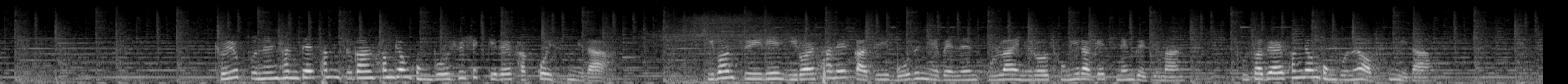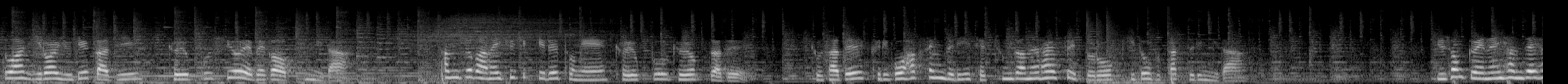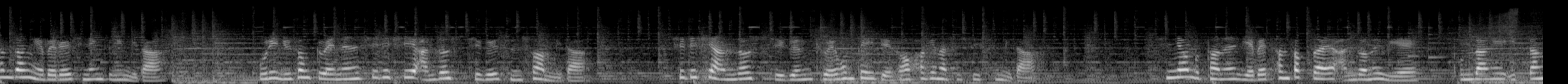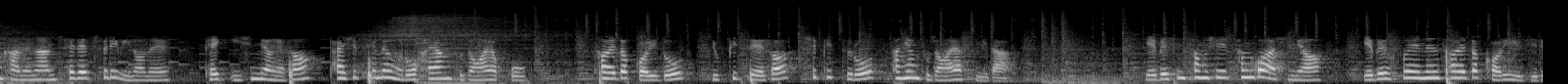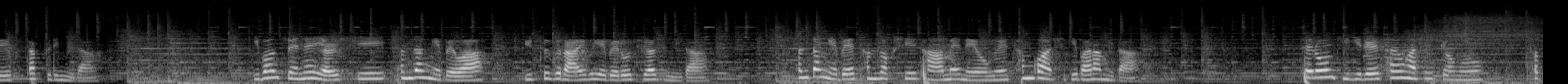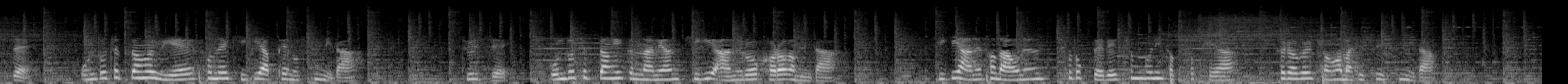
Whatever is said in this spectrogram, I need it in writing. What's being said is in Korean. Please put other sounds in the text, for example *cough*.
교육부는 현재 3주간 성경 공부 휴식기를 갖고 있습니다. 이번 주일인 1월 3일까지 모든 예배는 온라인으로 동일하게 진행되지만 부서별 성경 공부는 없습니다. 또한 1월 6일까지 교육부 수요 예배가 없습니다. 3주간의 휴식기를 통해 교육부 교역자들, 교사들 그리고 학생들이 재충전을 할 수 있도록 기도 부탁드립니다. 유성교회는 현재 현장 예배를 진행 중입니다. 우리 유성교회는 CDC 안전수칙을 준수합니다. CDC 안전수칙은 교회 홈페이지에서 확인하실 수 있습니다. 신년부터는 예배 참석자의 안전을 위해 본당에 입장 가능한 최대 출입 인원을 120명에서 83명으로 하향 조정하였고 사회적 거리도 6피트에서 10피트로 상향 조정하였습니다. 예배 신청 시 참고하시며 예배 후에는 사회적 거리 유지를 부탁드립니다. 이번 주에는 10시 현장 예배와 유튜브 라이브 예배로 드려집니다. 현장 예배 참석 시 다음의 내용을 참고하시기 바랍니다. 새로운 기기를 사용하실 경우 첫째, 온도 측정을 위해 손을 기기 앞에 놓습니다. 둘째, 온도 측정이 끝나면 기기 안으로 걸어갑니다. 기기 안에서 나오는 소독제를 충분히 접촉해야 효력을 경험하실 수 있습니다.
